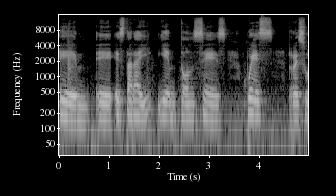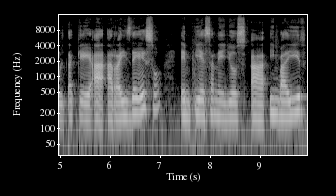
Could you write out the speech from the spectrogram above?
eh, eh, estar ahí. Y entonces, pues resulta que a, a raíz de eso empiezan ellos a invadir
